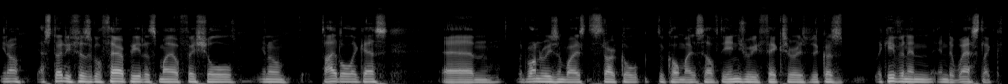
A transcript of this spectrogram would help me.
You know, I study physical therapy. That's my official, you know, title, I guess. Um, but one reason why I start call, to call myself the injury fixer is because, like, even in in the West, like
